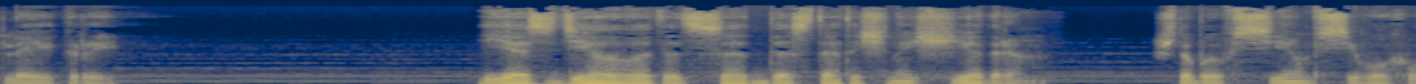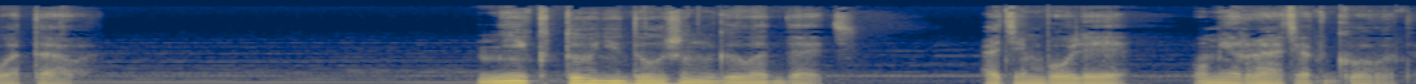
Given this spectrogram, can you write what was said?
для игры. Я сделал этот сад достаточно щедрым, чтобы всем всего хватало. Никто не должен голодать, а тем более умирать от голода.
